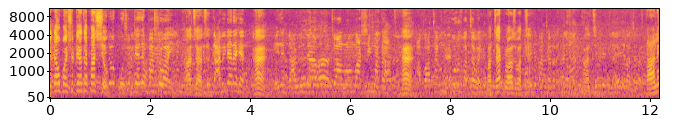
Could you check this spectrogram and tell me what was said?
এটাও পঁয়ষট্টি হাজার পাঁচশো। পঁয়ষট্টি হাজার পাঁচশো ভাই। আচ্ছা আচ্ছা। গাভিটা দেখেন। হ্যাঁ। এই যে গাভিটা উঁচা লম্বা শিং মাথা। হ্যাঁ। বাচ্চা কোনো পুরুষ বাচ্চা ভাই। বাচ্চা ক্রস বাচ্চা। আচ্ছা। তাহলে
